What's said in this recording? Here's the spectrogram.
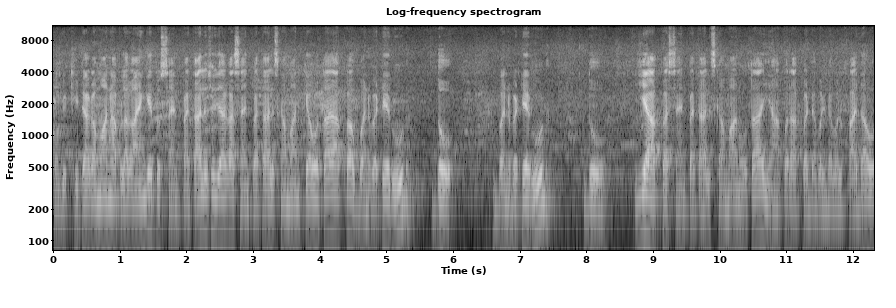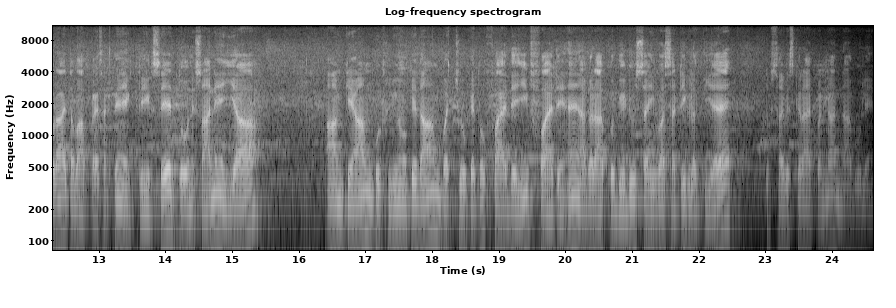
क्योंकि ठीठा का मान आप लगाएँगे तो सैन पैंतालीस हो जाएगा। सैन पैंतालीस का मान क्या होता है आपका? वन बटे रूट दो। वन बटे रूट दो। ये आपका सैन पैंतालीस का मान होता है। यहाँ पर आपका डबल डबल फ़ायदा हो रहा है। तब आप कह सकते हैं एक तीर से दो निशाने या आम के आम, गुठलियों के दाम, बच्चों के तो फ़ायदे ही फ़ायदे हैं। अगर आपको वीडियो सही व सटीक लगती है तो सब्सक्राइब करना ना भूलें।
